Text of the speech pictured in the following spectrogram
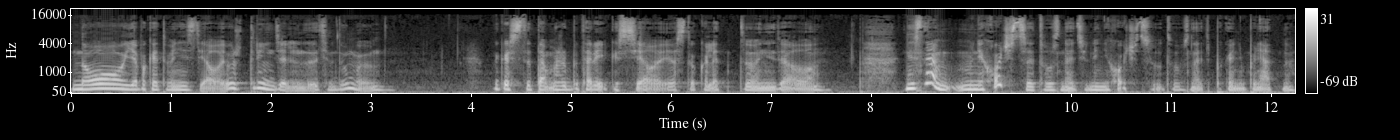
Но я пока этого не сделала. Я уже три недели над этим думаю. Мне кажется, там уже батарейка села, я столько лет этого не делала. Не знаю, мне хочется это узнать или не хочется это узнать, пока непонятно.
